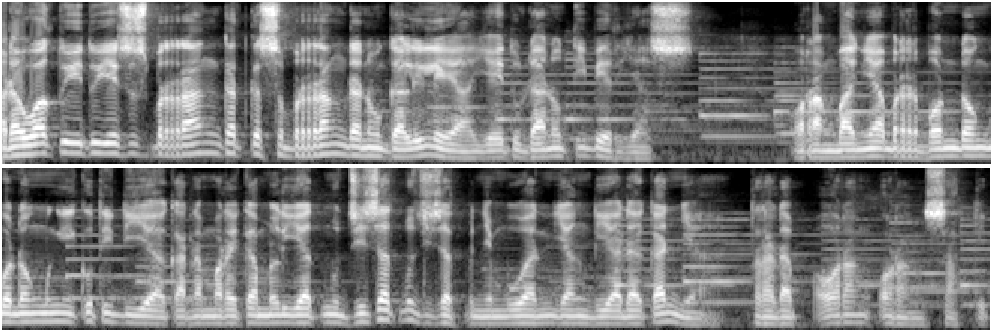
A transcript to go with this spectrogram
Pada waktu itu Yesus berangkat ke seberang Danau Galilea yaitu Danau Tiberias. Orang banyak berbondong-bondong mengikuti dia karena mereka melihat mujizat-mujizat penyembuhan yang diadakannya terhadap orang-orang sakit.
